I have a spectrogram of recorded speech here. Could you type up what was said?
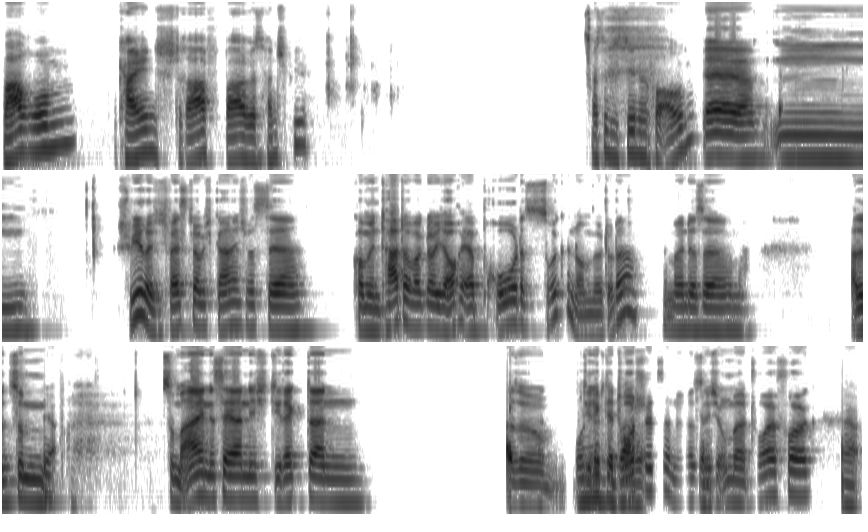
warum kein strafbares Handspiel? Hast du die Szene vor Augen? Ja, ja, ja. Hm, schwierig. Ich weiß, glaube ich, gar nicht, was der Kommentator war, glaube ich, auch eher pro, dass es zurückgenommen wird, oder? Er meint, dass er Also zum, ja. zum einen ist er ja nicht direkt dann, also direkt der Torschütze, ne? das ist nicht immer Torerfolg. Ja.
